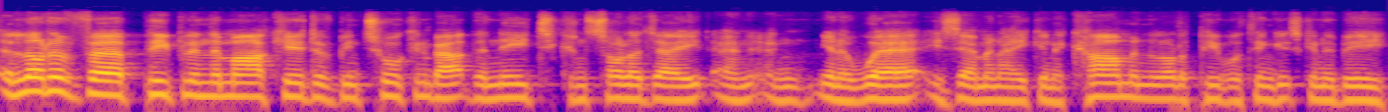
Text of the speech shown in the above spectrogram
a lot of uh, people in the market have been talking about the need to consolidate and, and you know, where is M&A going to come? And a lot of people think it's going to be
